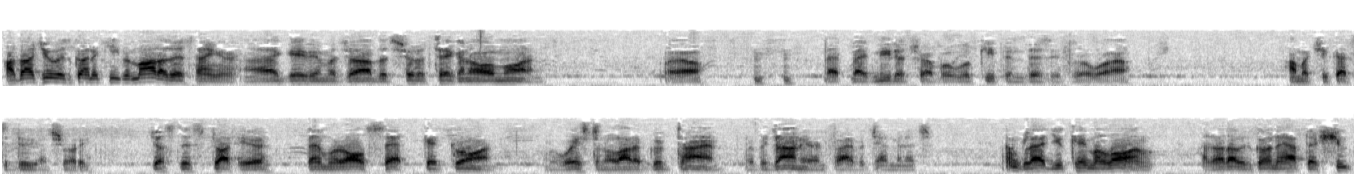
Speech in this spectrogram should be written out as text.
I thought you was going to keep him out of this hangar. I gave him a job that should have taken all morning. Well, that magneto trouble will keep him busy for a while. How much you got to do yet, Shorty? Just this strut here. Then we're all set. Get going. We're wasting a lot of good time. We'll be down here in five or ten minutes. I'm glad you came along. I thought I was going to have to shoot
